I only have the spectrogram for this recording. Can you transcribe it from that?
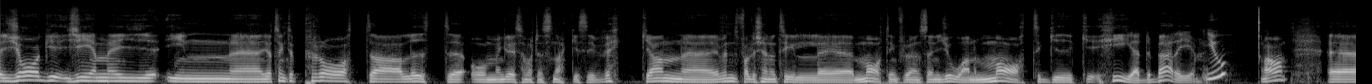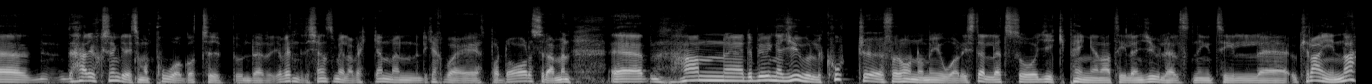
jag ger mig in. Eh, jag tänkte prata lite om en grej som varit en snackis i veckan. Eh, jag vet inte om du känner till eh, matinfluensen Johan Matgeek Hedberg. Jo. Ja, eh, det här är också en grej som har pågått typ under, jag vet inte det känns som hela veckan men det kanske bara är ett par dagar sådär men eh, han, eh, det blev inga julkort eh, för honom i år. Istället så gick pengarna till en julhälsning till eh, Ukraina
